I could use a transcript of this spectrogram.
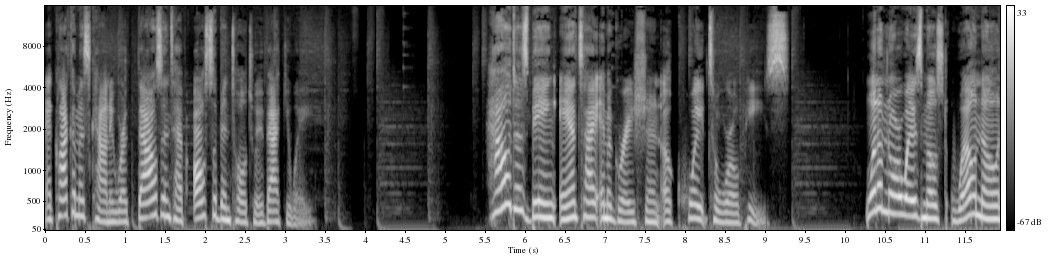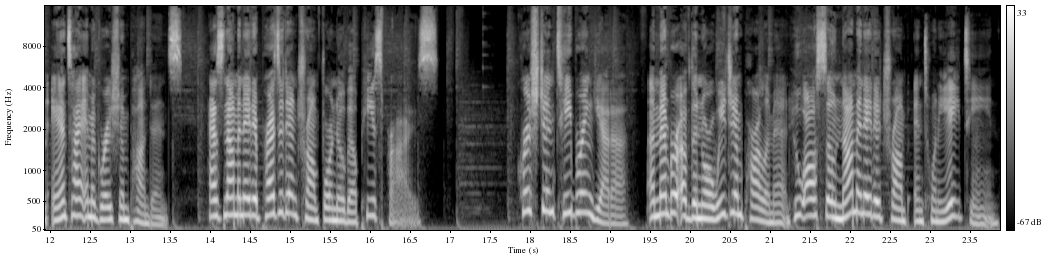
and Clackamas County, where thousands have also been told to evacuate. How does being anti immigration equate to world peace? One of Norway's most well known anti immigration pundits has nominated President Trump for a Nobel Peace Prize. Christian Tybring-Gjedde, a member of the Norwegian parliament who also nominated Trump in 2018,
